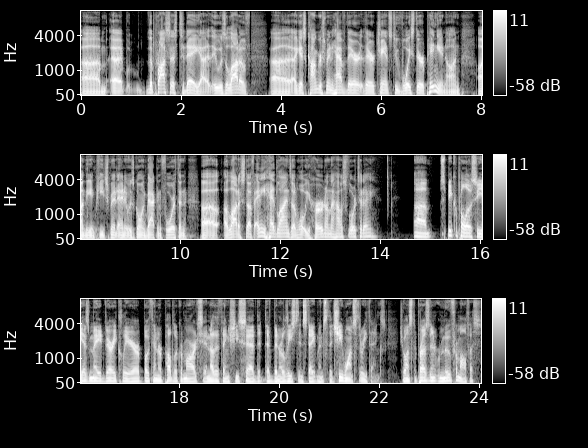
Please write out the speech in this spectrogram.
Um, uh, the process today, uh, it was a lot of, uh, I guess, congressmen have their their chance to voice their opinion on on the impeachment, and it was going back and forth and uh, a lot of stuff. Any headlines on what we heard on the House floor today? Uh, Speaker Pelosi has made very clear, both in her public remarks and other things she said that have been released in statements, that she wants three things. She wants the president removed from office,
